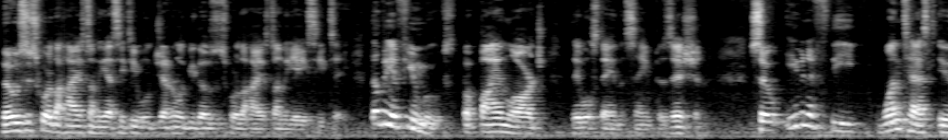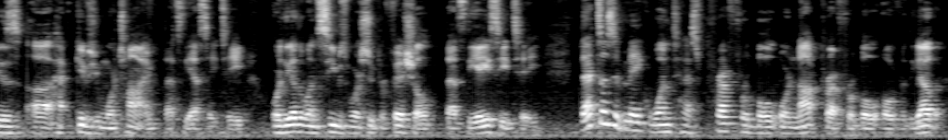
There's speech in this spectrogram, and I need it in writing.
Those who score the highest on the SAT will generally be those who score the highest on the ACT. There'll be a few moves, but by and large, they will stay in the same position. So even if the one test is uh, gives you more time, that's the SAT, or the other one seems more superficial, that's the ACT that doesn't make one test preferable or not preferable over the other.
